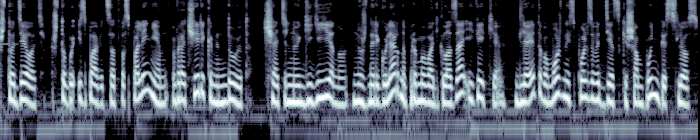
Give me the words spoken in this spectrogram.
Что делать? Чтобы избавиться от воспаления, врачи рекомендуют тщательную гигиену. Нужно регулярно промывать глаза и веки. Для этого можно использовать детский шампунь без слез.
